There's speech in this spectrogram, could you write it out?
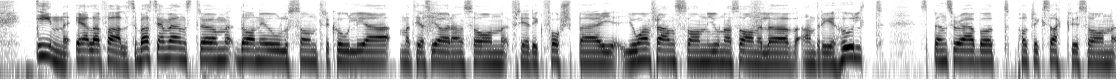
In i alla fall. Sebastian Wenström, Daniel Olsson, Trekulia, Mattias Göransson, Fredrik Forsberg, Johan Fransson, Jonas Ahnelöv, André Hult, Spencer Abbott, Patrik Zackrisson,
